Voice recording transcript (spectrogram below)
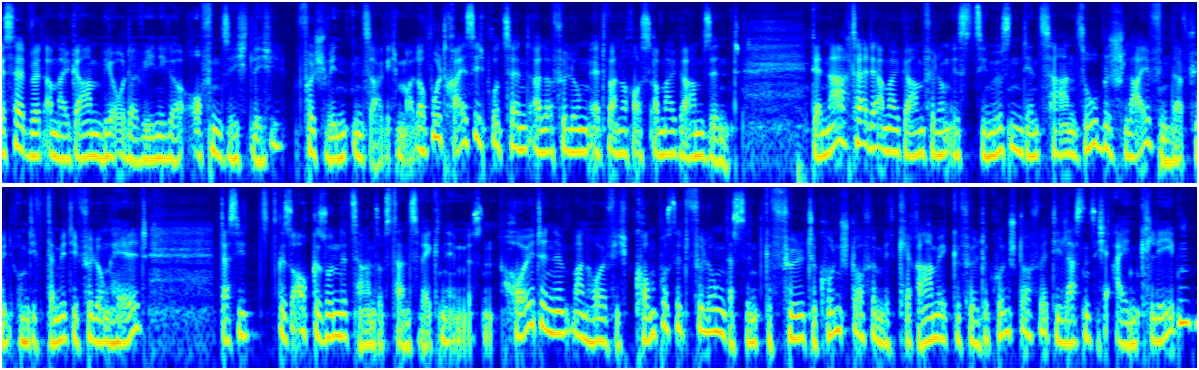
Deshalb wird Amalgam mehr oder weniger offensichtlich verschwinden, sage ich mal. Obwohl 30 Prozent aller Füllungen etwa noch aus Amalgam sind. Der Nachteil der Amalgamfüllung ist, Sie müssen den Zahn so beschleifen, dafür, um die, damit die Füllung hält, dass sie auch gesunde Zahnsubstanz wegnehmen müssen. Heute nimmt man häufig Kompositfüllungen, das sind gefüllte Kunststoffe, mit Keramik gefüllte Kunststoffe, die lassen sich einkleben.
